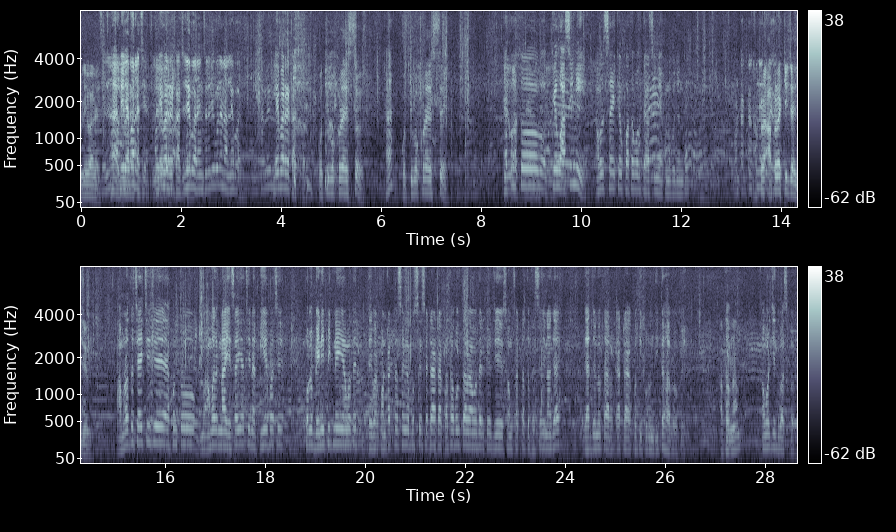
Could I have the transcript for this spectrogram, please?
লেবারে হ্যাঁ লেবার আছে। লেবারের কাজ লেবার এনসেলারি বলে না লেবার লেবারের কাজ করে কর্তৃপক্ষরা এসছে? হ্যাঁ? কর্তৃপক্ষরা এসছে? এখনও তো কেউ আসেনি। আমাদের সাথে কেউ কথা বলতে আসেনি এখনও পর্যন্ত। আপনারা কি চাইছেন? আমরা তো চাইছি যে এখন তো আমাদের না এসআই আছে না পিএফ আছে কোনো বেনিফিট নেই আমাদের। তো এবার কন্ট্রাক্টরের সঙ্গে বসে সেটা একটা কথা বলতে হবে আমাদেরকে যে সংসারটা তো ভেসে না যায় যার জন্য তার একটা ক্ষতিপূরণ দিতে হবে ওকে। আপনার নাম? অমরজিৎ ভাস্কর।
